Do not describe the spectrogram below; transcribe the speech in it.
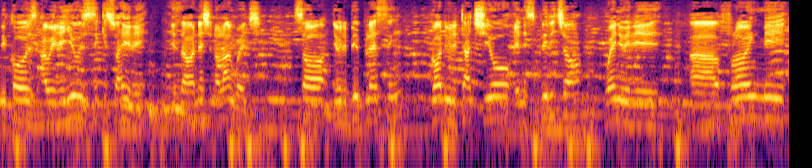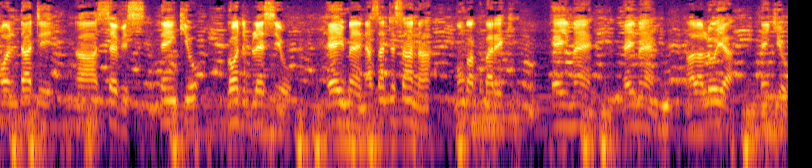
because I will use Kiswahili is our national language. So you will be blessing. God will touch you in spiritual when you will uh, following me on that uh, service. Thank you. God bless you. Amen. Asante sana. Mungu akubariki. Amen. Amen. Hallelujah. Thank you.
